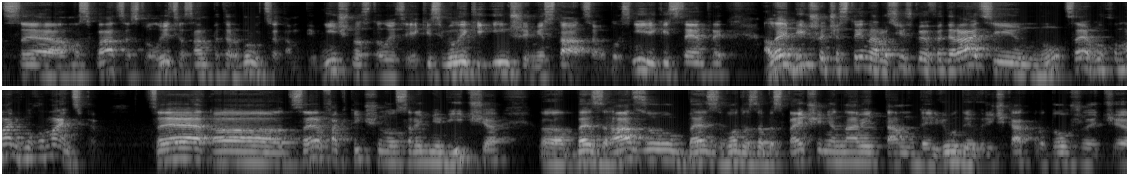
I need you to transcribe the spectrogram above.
це Москва, це столиця, Санкт-Петербург, це там північна столиця, якісь великі інші міста, це обласні якісь центри. Але більша частина Російської Федерації ну це глухомань, глухоманська. Це, е, це фактично середньовіччя е, без газу, без водозабезпечення, навіть там, де люди в річках продовжують е,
